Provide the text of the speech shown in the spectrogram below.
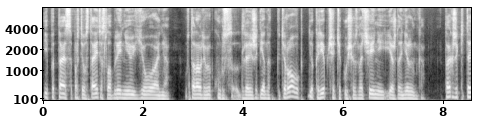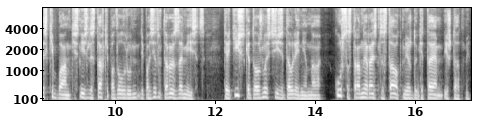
и пытается противостоять ослаблению юаня, устанавливая курс для ежедневных котировок крепче текущих значений и ожиданий рынка. Также китайские банки снизили ставки по доллару депозитам второй за месяц. Теоретически это должно снизить давление на курс со стороны разницы ставок между Китаем и Штатами.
